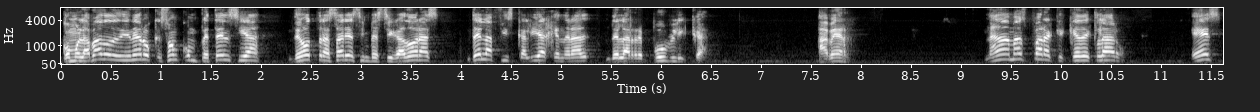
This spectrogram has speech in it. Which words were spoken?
como lavado de dinero que son competencia de otras áreas investigadoras de la Fiscalía General de la República. A ver, nada más para que quede claro, es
